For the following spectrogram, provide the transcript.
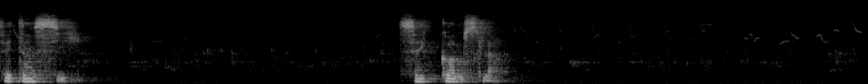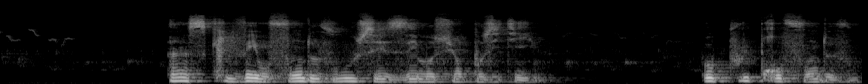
C'est ainsi. C'est comme cela. Inscrivez au fond de vous ces émotions positives, au plus profond de vous,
